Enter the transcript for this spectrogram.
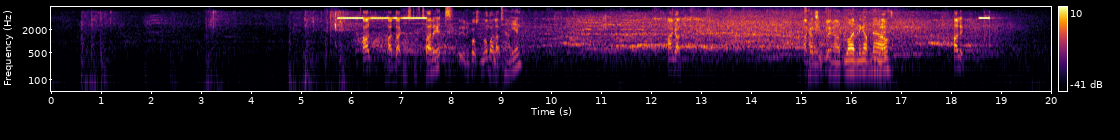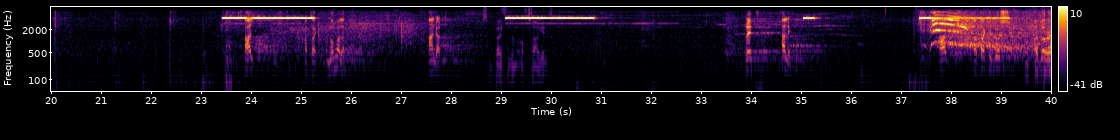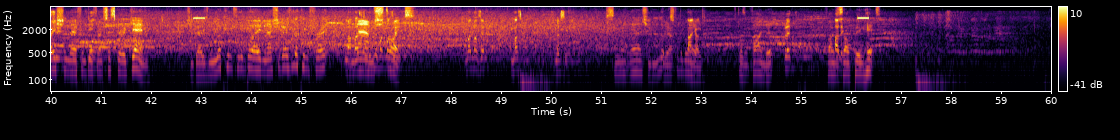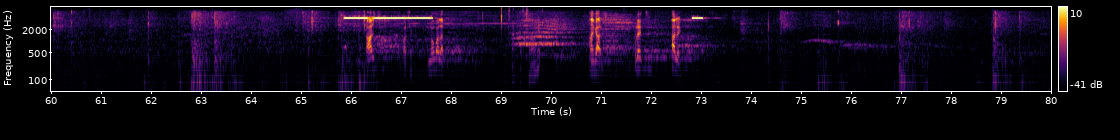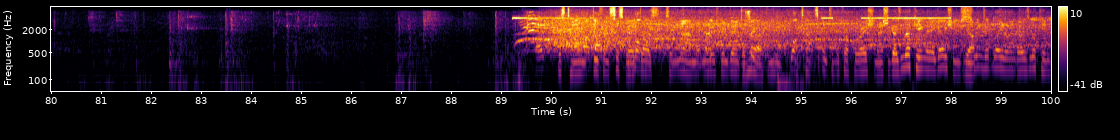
Alt, attack. Pare, riposte non malade. Italian. Hangar. Hangar soufflé. Crowd livening up now. Allez. Alt, attack non malade. Hangar. So both of them off target. Prêt. Allez. A preparation there from Di Francisca again. She goes looking for the blade, and as she goes looking for it, Nam strikes. Mademoiselle, merci. See that there? She looks yeah. for the blade. Doesn't find it, Fred. finds herself being hit. Alt. Attack. No ballade. Attack off target. En garde. Prêt. Allez. This time, Di. Francisca does to Nam what Nam's been doing to her. Mm. One. Attacks into the preparation. As she goes looking, there you go. She Yeah. swings her blade around, goes looking.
